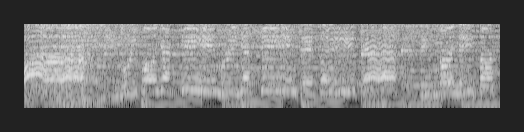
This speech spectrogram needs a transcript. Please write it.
而每过一天，每一天，这醉者便爱你多些，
